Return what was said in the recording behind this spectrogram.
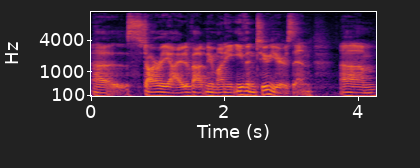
uh, starry-eyed about new money even two years in. Um,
